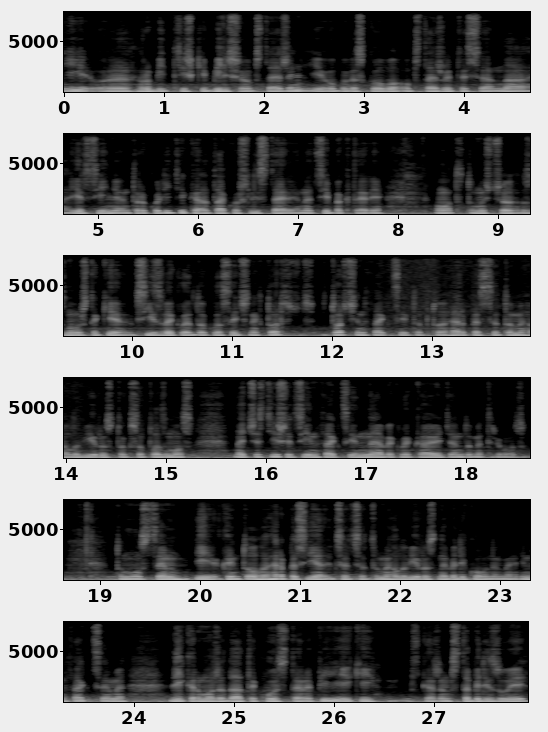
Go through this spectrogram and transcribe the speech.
і е, робіть трішки більше обстежень, і обов'язково обстежуйтеся на єрсіння ентероколітіка, а також лістерія на ці бактерії. От, тому що знову ж таки всі звикли до класичних торч, торч-інфекцій, тобто герпес, цитомегаловірус, токсоплазмоз. Найчастіше ці інфекції не викликають ендометріозу. Тому з цим і крім того, герпес є цитомегаловірус невиліковними інфекціями. Лікар може дати курс терапії, який, скажімо, стабілізує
